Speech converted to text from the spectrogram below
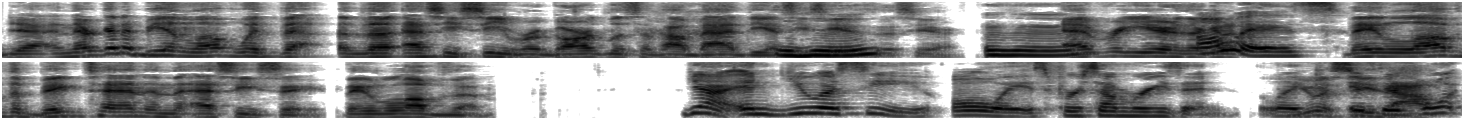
Yeah, and they're going to be in love with the the SEC regardless of how bad the SEC is Mhm. this year. Mm-hmm. Every year they're Always. they love the Big 10 and the SEC. They love them. Yeah, and USC always for some reason. Like USC 's they're out.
